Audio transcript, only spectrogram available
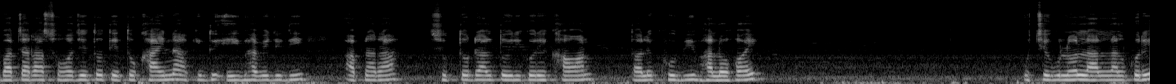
বাচ্চারা সহজে তো তেতো খায় না, কিন্তু এইভাবে যদি আপনারা শুক্তো ডাল তৈরি করে খাওয়ান, তাহলে খুবই ভালো হয়। উচ্ছেগুলো লাল লাল করে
